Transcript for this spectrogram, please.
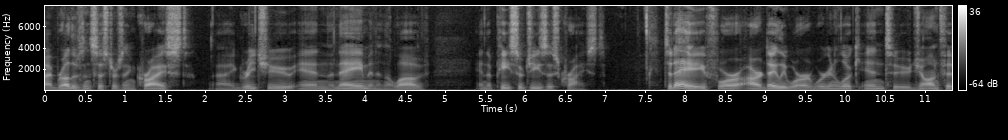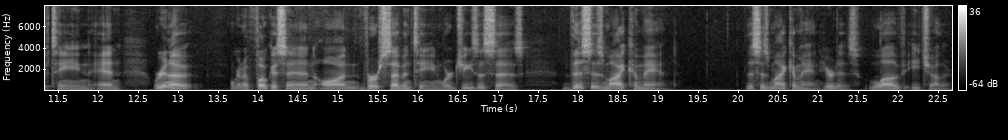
My brothers and sisters in Christ, I greet you in the name and in the love and the peace of Jesus Christ. Today, for our daily word, we're going to look into John 15 and we're going to we're going to focus in on verse 17 where Jesus says, "This is my command. This is my command. Here it is. Love each other."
